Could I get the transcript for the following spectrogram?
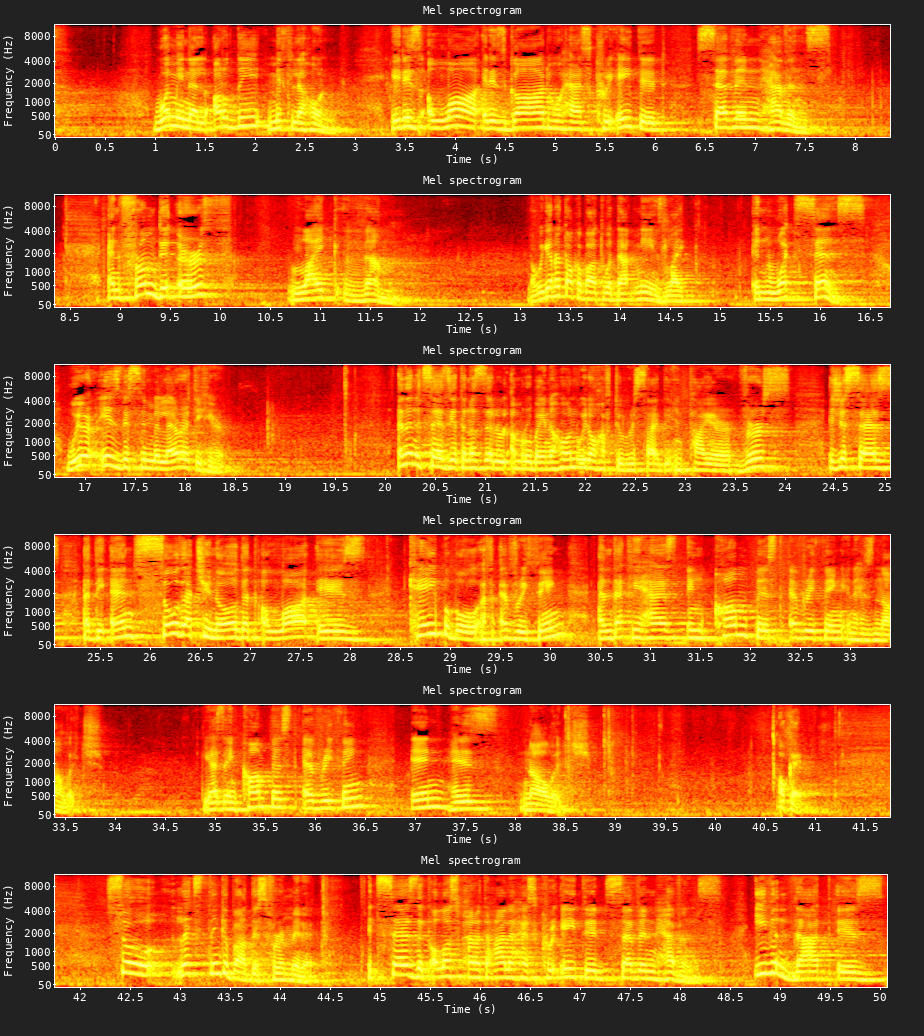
ومن الأرض مثلهن. It is Allah, it is God who has created seven heavens, and from the earth like them. Now we're going to talk about what that means, like in what sense? Where is the similarity here? And then it says, يَتَنَزَّلُ الْأَمْرُ بَيْنَهُنْ We don't have to recite the entire verse. It just says at the end, so that you know that Allah is capable of everything and that He has encompassed everything in His knowledge. He has encompassed everything in His knowledge. Okay. So let's think about this for a minute. It says that Allah subhanahu wa ta'ala has created seven heavens. Even that is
